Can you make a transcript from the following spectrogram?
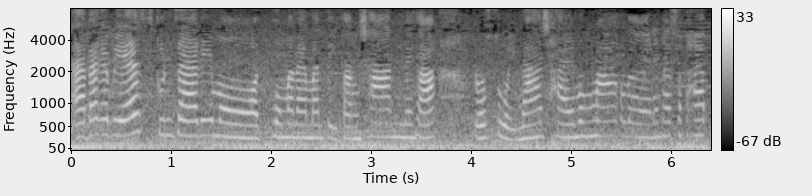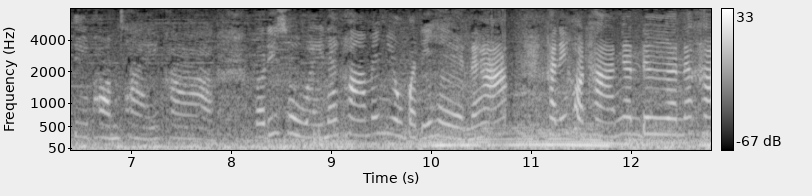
แอร์แบ็กเอเสกุญแจรีโมทพวงมาลัยมัลติฟังก์ชันนะคะ รถสวยน่าใช้มากๆเลยนะคะ สภาพดี ร้อมใช้ค่ะรถที่สวยนะคะไม่มีอุบัติเหตุนะคะ คันนี้ขอฐานเงินเดือนนะคะ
